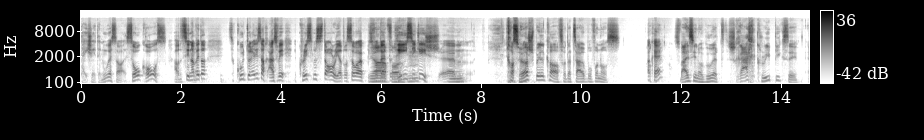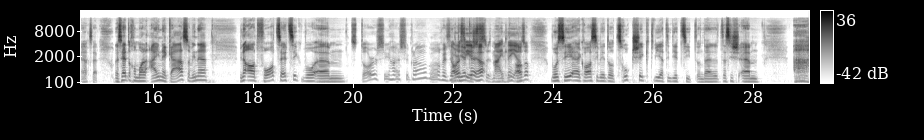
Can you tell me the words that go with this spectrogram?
der ist ja in den USA so groß. Aber das sind dann wieder so kulturelle Sachen, also wie A Christmas Story oder so etwas, Ja, was dort voll. riesig ist. Ähm, Ich hatte ein Hörspiel von der Zauber von Oz. Okay. Das weiß ich noch gut. Das war recht creepy, gewesen, ehrlich gesagt. Und es hat doch mal eine gegeben, so wie eine, wie eine Art Fortsetzung, wo ähm, Dorothy heißt sie, glaube ich. Dorothy ist das Mädchen, ja. Also, wo sie äh, quasi wieder zurückgeschickt wird in die Zeit. Und äh, das ist. Ähm, ah,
